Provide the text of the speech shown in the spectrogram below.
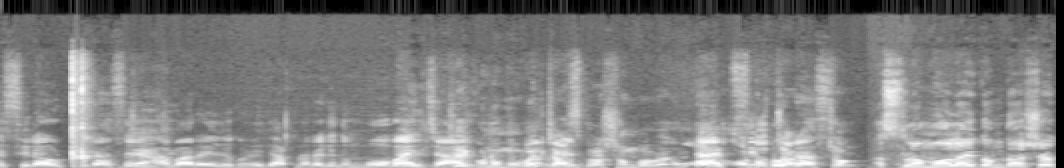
এসির আউটপুট আছে। জি, জি। আবার এই দেখুন এই যে আপনারা কিন্তু মোবাইল চার্জ যে কোনো মোবাইল চার্জ করা সম্ভব এবং অটো পোর্ট আসসালামু আলাইকুম দর্শক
